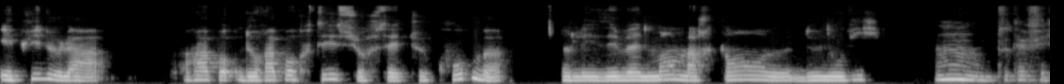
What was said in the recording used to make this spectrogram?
et puis de, la, de rapporter sur cette courbe les événements marquants euh, de nos vies. Mmh, tout à fait.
